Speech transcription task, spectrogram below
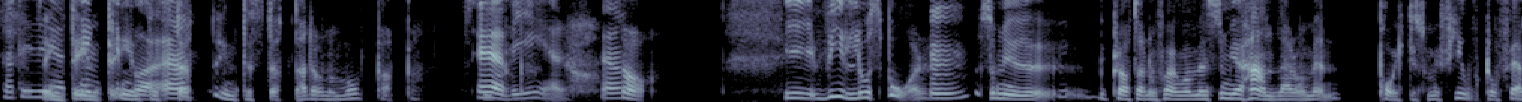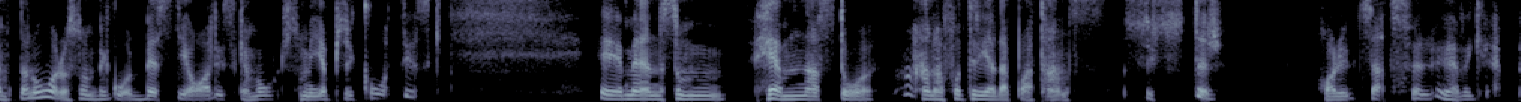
Ja, det är det jag inte, inte, på. inte, Ja. stött, inte stöttade honom mot pappan. Överger. Ja. Ja. I Villospår, Mm. som ju vi pratade om förra gången, men som ju handlar om en pojke som är 14-15 år och som begår bestialiska mord, som är psykotisk. Eh, Men som hämnas då. Han har fått reda på att hans syster har utsatts för övergrepp.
